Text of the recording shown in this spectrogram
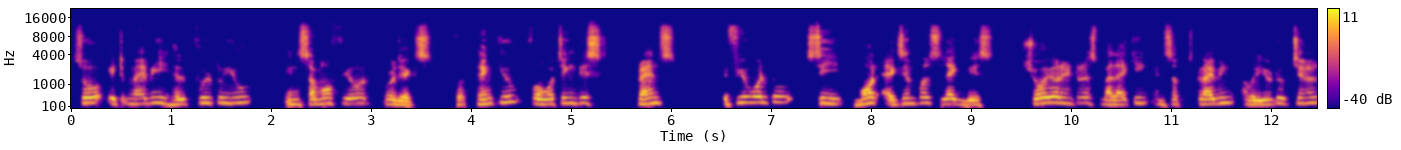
So it may be helpful to you in some of your projects. So thank you for watching this friends. If you want to see more examples like this, Show your interest by liking and subscribing our YouTube channel.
